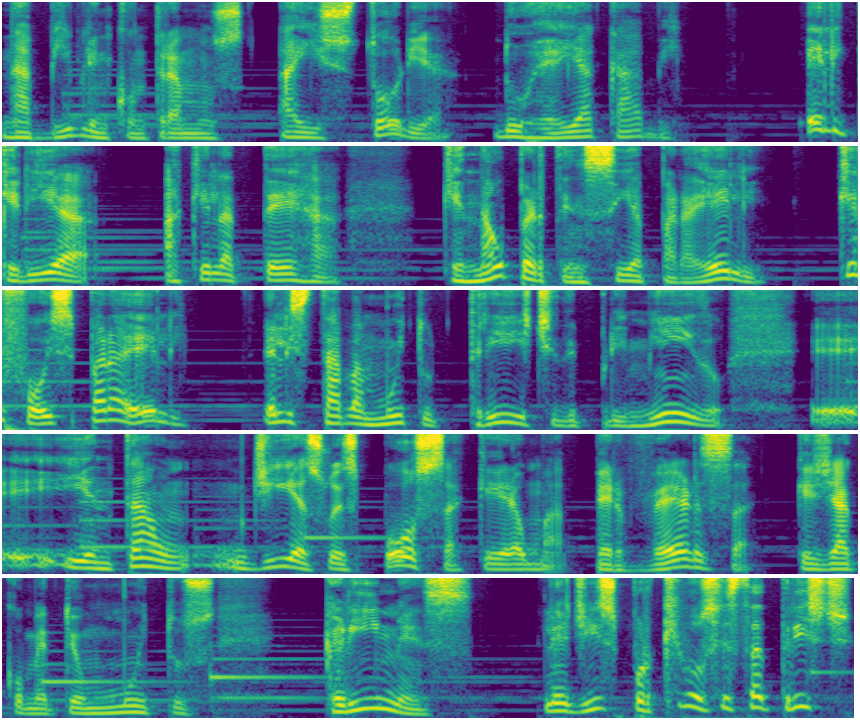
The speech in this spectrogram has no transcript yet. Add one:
Na Bíblia encontramos a história do rei Acabe. Ele queria aquela terra que não pertencia para ele, que fosse para ele. Ele estava muito triste, deprimido, e, e então um dia sua esposa, que era uma perversa, que já cometeu muitos crimes, lhe diz: Por que você está triste?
